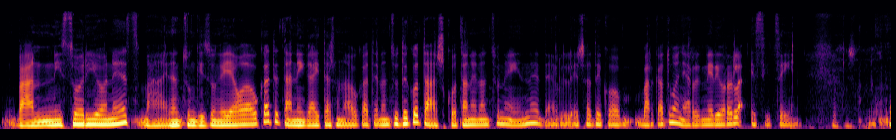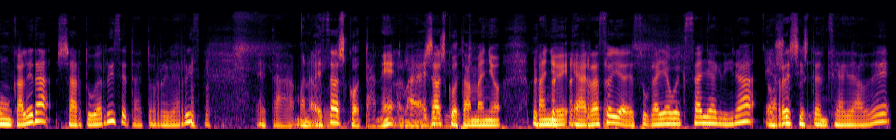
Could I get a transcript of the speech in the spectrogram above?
ba, ni zorionez, ba, erantzun gizun gehiago daukat, eta ni gaitasun daukat erantzuteko, eta askotan erantzun egin, eta esateko barkatu, baina niri horrela ez hitz egin. Jun kalera, sartu berriz, eta etorri berriz. Eta, bueno, ez askotan, eh? Ba, ez askotan, baino, baino, arrazoia dezu gai hauek zailak dira, erresistentziak daude,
